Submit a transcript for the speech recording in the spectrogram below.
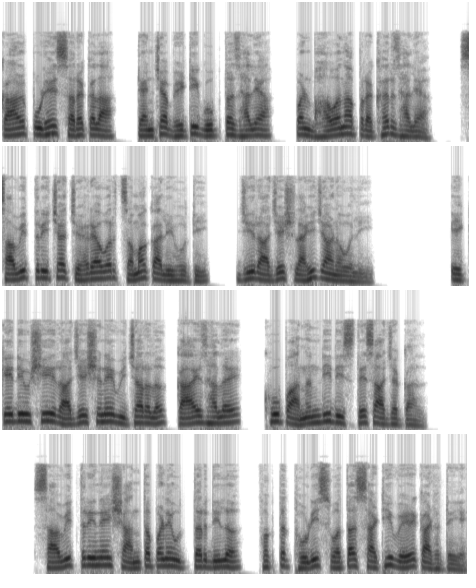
काळ पुढे सरकला त्यांच्या भेटी गुप्त झाल्या पण भावना प्रखर झाल्या. सावित्रीच्या चेहऱ्यावर चमक आली होती जी राजेशलाही जाणवली. एके दिवशी राजेशने विचारलं काय झालंय? खूप आनंदी दिसतेस आजकाल. सावित्रीने शांतपणे उत्तर दिलं फक्त थोडी स्वतःसाठी वेळ काढतेय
